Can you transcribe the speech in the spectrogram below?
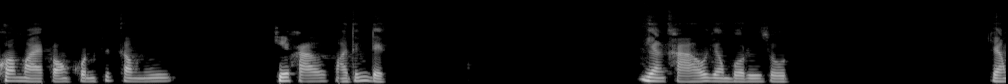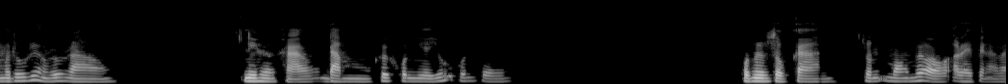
ความหมายของคนคิดคำนี้ขี้ขาวหมายถึงเด็ก ยังขาวยังบริสุทธิ์ ยังไม่รู้เรื่องรู้ราว นี่คือขาวดำคือคนมีอายุคนแก่คนมีประสบการณ์ จนมองไม่ออกอะไรเป็นอะไร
